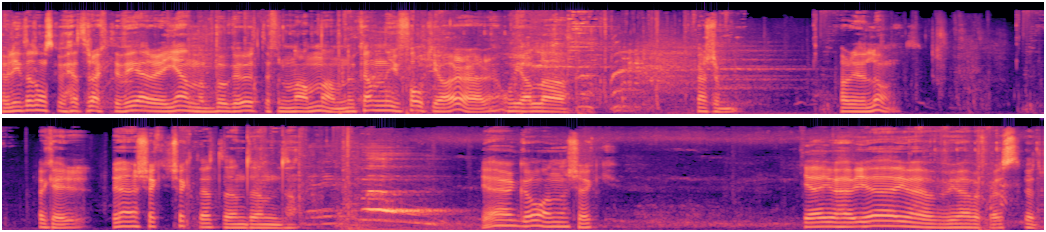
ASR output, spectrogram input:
Jag vill inte att de ska retroaktivera det igen och bugga ut det för någon annan. Nu kan ju folk göra det här och vi alla kanske tar det lugnt. Okej, okay. yeah, check, check that and, and... Yeah, go on, check. Yeah, you have, yeah, you have, you have a quest. Good.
